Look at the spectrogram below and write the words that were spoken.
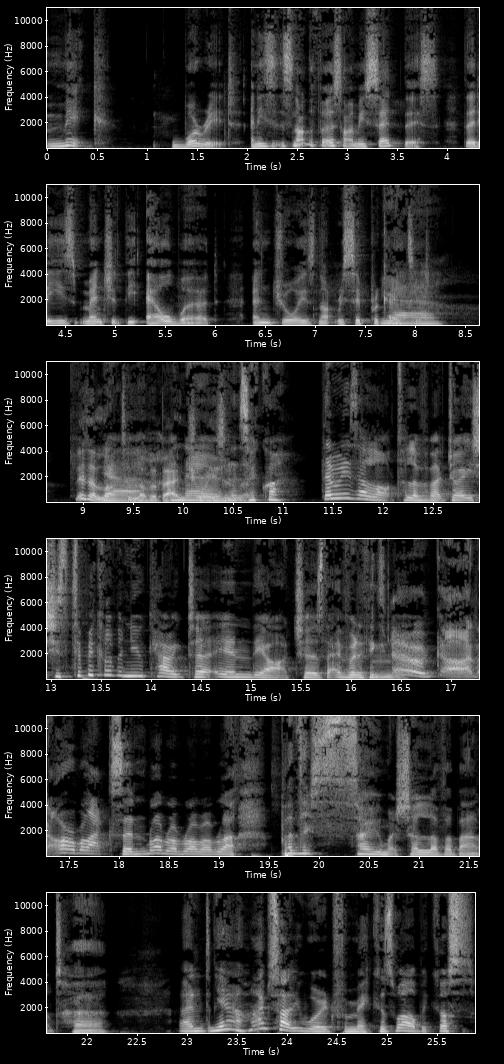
Mick worried, and he's it's not the first time he said this that he's mentioned the L word, and joy is not reciprocated. Yeah. There's a lot to love about joy, isn't It's there? a qui- there is a lot to love about Joy. She's typical of a new character in The Archers that everybody thinks, Mm. oh God, horrible accent, blah, blah, blah, blah, blah. But there's so much to love about her. And yeah, I'm slightly worried for Mick as well because,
